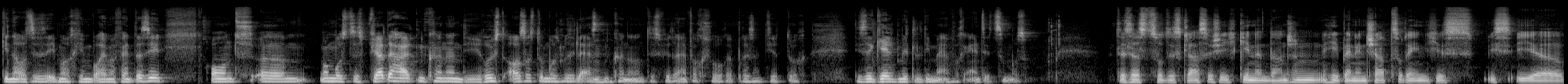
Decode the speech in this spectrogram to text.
Genauso ist es eben auch im Warhammer Fantasy. Und ähm, man muss das Pferde halten können, die Rüstausrüstung muss man sich leisten mhm. können und das wird einfach so repräsentiert durch diese Geldmittel, die man einfach einsetzen muss. Das heißt, so das klassische, ich gehe in einen Dungeon, hebe einen Schatz oder ähnliches, ist eher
